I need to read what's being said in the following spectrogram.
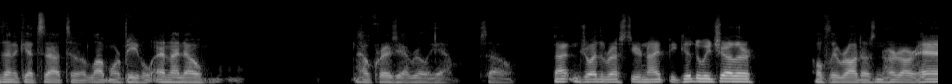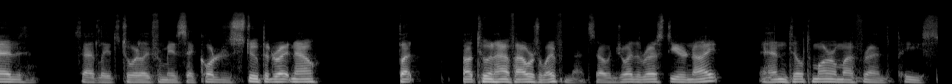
Then it gets out to a lot more people. And I know how crazy I really am. So that enjoy the rest of your night. Be good to each other. Hopefully Raw doesn't hurt our head. Sadly, it's too early for me to say quarter is stupid right now, but about two and a half hours away from that. So enjoy the rest of your night. And until tomorrow, my friends, peace.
